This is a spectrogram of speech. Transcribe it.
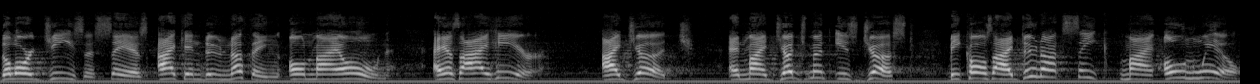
the Lord Jesus says, I can do nothing on my own. As I hear, I judge and my judgment is just because I do not seek my own will,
